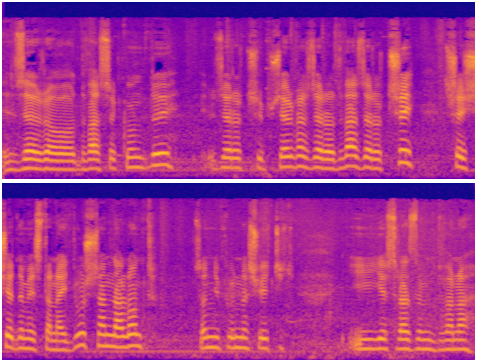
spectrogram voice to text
0,2 sekundy, 0,3 przerwa, 0,2, 0,3, 6,7 jest ta najdłuższa na ląd, co nie powinno świecić i jest razem 12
